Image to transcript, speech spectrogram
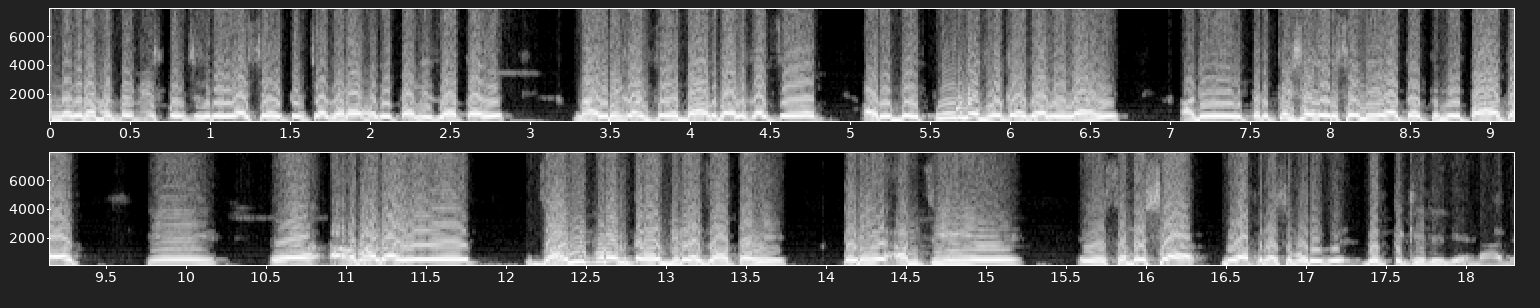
नगरामध्ये वीस पंचवीस रहिवासी आहेत त्यांच्या घरामध्ये पाणी जात आहे. नागरिकांचं बाल बालकाचं आरोग्य पूर्ण धोक्यात आलेलं आहे. आणि प्रत्यक्ष दर्शनी आता तुम्ही पाहत आहात की आम्हाला हे जाणीवपूर्वक त्रास दिला जात आहे. तरी आमची ही समस्या मी आपल्यासमोर व्यक्त केलेली आहे.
